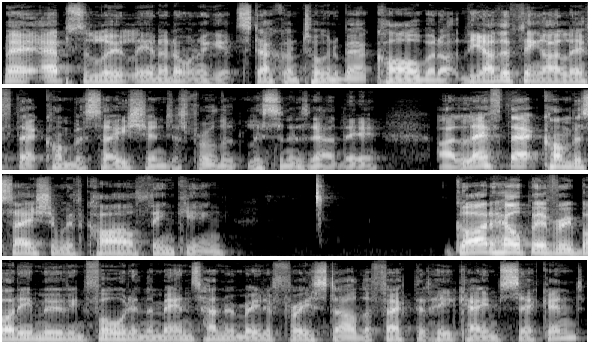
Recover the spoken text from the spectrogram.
Mate, absolutely. And I don't want to get stuck on talking about Kyle, but uh, the other thing I left that conversation, just for all the listeners out there, I left that conversation with Kyle thinking, God help everybody moving forward in the men's 100 meter freestyle. The fact that he came second,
